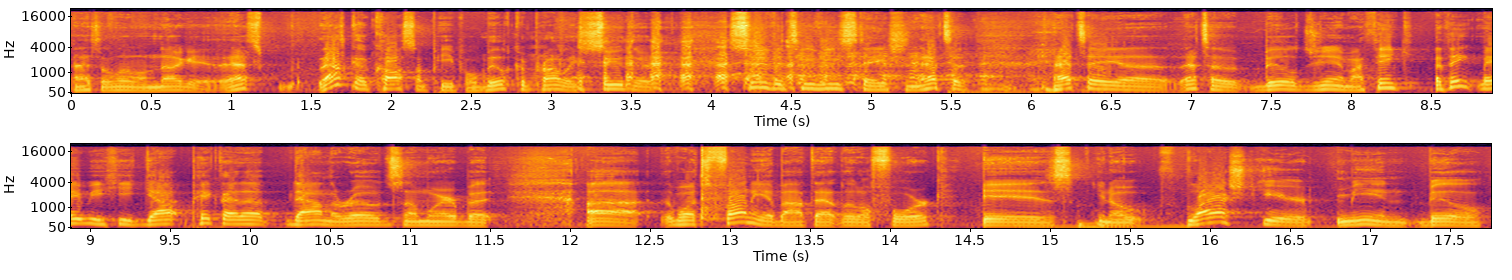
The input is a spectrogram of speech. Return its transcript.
that's a little nugget. That's that's gonna cost some people. Bill could probably sue the sue the TV station. That's a that's a uh, that's a Bill Jim. I think I think maybe he got picked that up down the road somewhere. But uh, what's funny about that little fork is you know last year me and Bill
